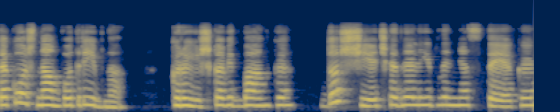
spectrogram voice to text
Також нам потрібна кришка від банки, дощечка для ліплення, стеки.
